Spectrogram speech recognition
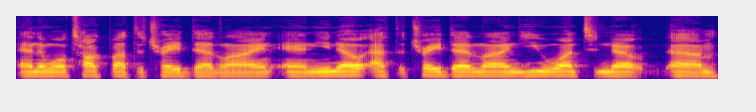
And then we'll talk about the trade deadline. And you know, at the trade deadline, you want to know. Um,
